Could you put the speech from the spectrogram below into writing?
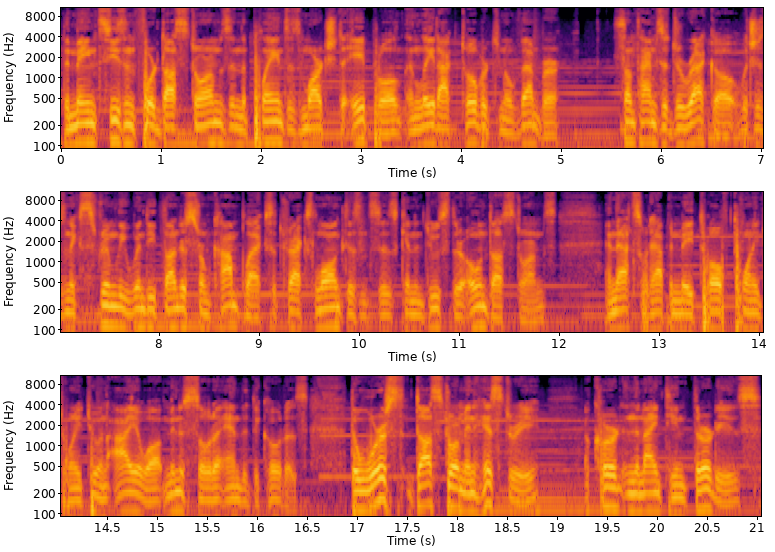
The main season for dust storms in the plains is March to April and late October to November. Sometimes a derecho, which is an extremely windy thunderstorm complex that tracks long distances, can induce their own dust storms. And that's what happened May 12, 2022 in Iowa, Minnesota, and the Dakotas. The worst dust storm in history occurred in the 1930s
